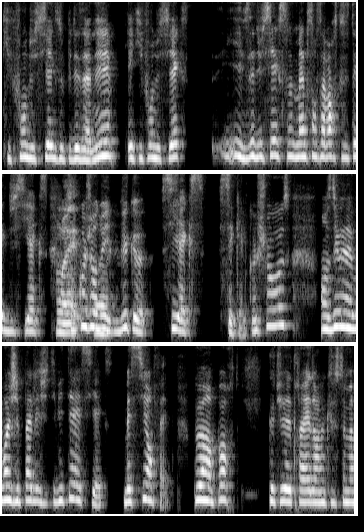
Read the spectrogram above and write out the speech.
qui font du CX depuis des années et qui font du CX. Ils faisaient du CX même sans savoir ce que c'était que du CX. Donc aujourd'hui, vu que CX, c'est quelque chose, on se dit, oui, mais moi, j'ai pas de légitimité à CX. Mais si, en fait, peu importe que tu aies travaillé dans le customer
